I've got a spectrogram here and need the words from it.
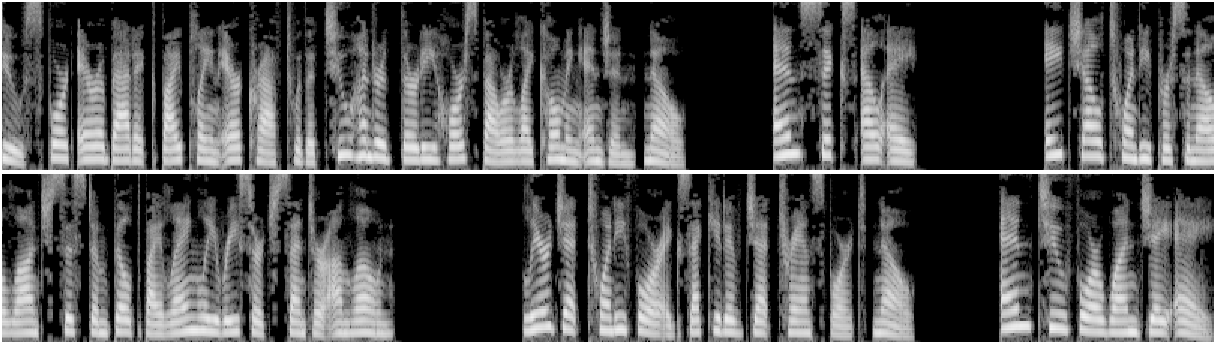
II sport aerobatic biplane aircraft with a 230 horsepower Lycoming engine no. N6LA HL-20 personnel launch system built by Langley Research Center on loan Learjet 24 executive jet transport no. N241JA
